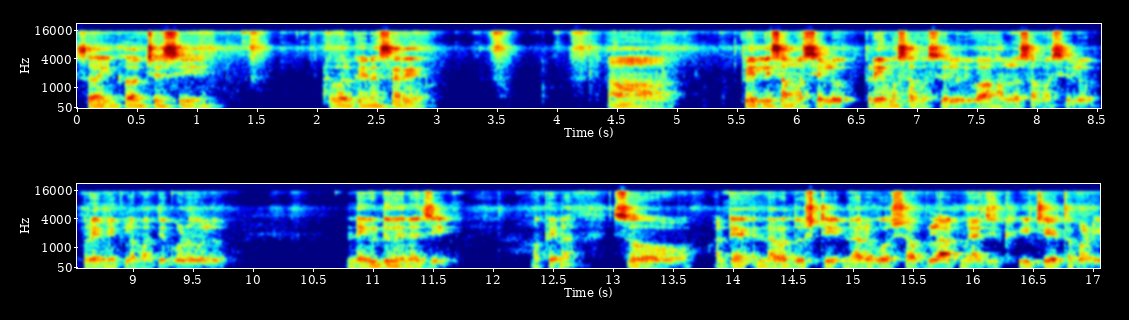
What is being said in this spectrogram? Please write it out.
సో ఇంకా వచ్చేసి ఎవరికైనా సరే పెళ్ళి సమస్యలు ప్రేమ సమస్యలు వివాహంలో సమస్యలు ప్రేమికుల మధ్య గొడవలు నెగిటివ్ ఎనర్జీ ఓకేనా సో అంటే నరదృష్టి నరఘోష బ్లాక్ మ్యాజిక్ ఈ చేతబడి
